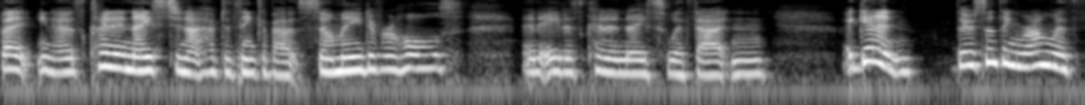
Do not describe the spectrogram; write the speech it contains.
But, you know, it's kind of nice to not have to think about so many different holes, and Aida's kind of nice with that. And again, there's nothing wrong with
